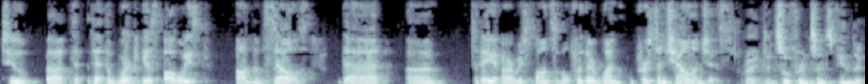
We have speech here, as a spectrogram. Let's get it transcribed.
to uh, th- that the work is always on themselves. That um, they are responsible for their one person challenges. Right. And so, for instance, in the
